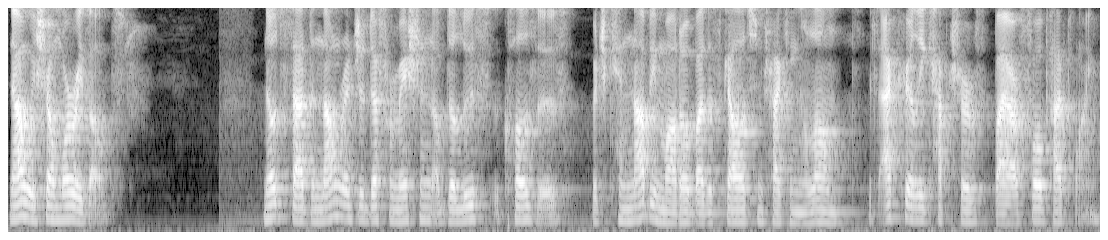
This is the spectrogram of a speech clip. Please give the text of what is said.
Now we show more results. Note that the non-rigid deformation of the loose closes, which cannot be modeled by the skeleton tracking alone, is accurately captured by our full pipeline.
